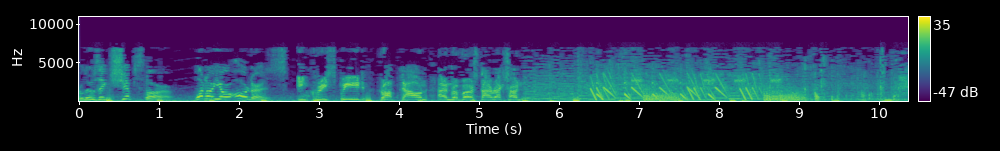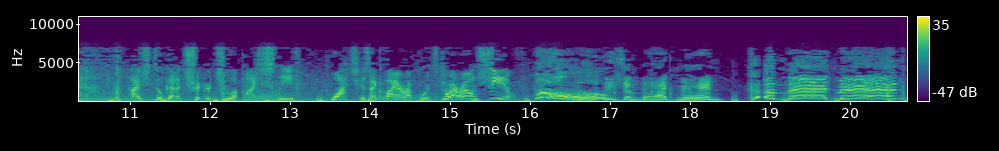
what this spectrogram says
We're losing ships, sir. What are your orders? Increase speed, drop down, and reverse direction. I've still got a trick or two up my sleeve. Watch as I fire upwards through our own shield. Oh, he's a madman. A madman!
